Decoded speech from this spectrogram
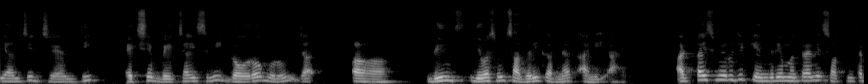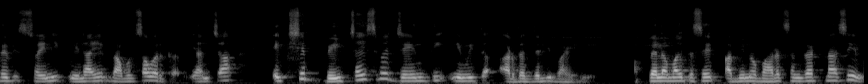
यांची जयंती एकशे बेचाळीसवी गौरव म्हणून दिन दिवस म्हणून साजरी करण्यात आली आहे. अठ्ठावीस मे रोजी केंद्रीय मंत्र्यांनी स्वातंत्र्यवीर सैनिक विनायक दामोदर सावरकर यांच्या एकशे बेचाळीसव्या जयंती निमित्त आदरांजली वाहिली. आपल्याला माहीत असेल अभिनव भारत संघटना असेल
